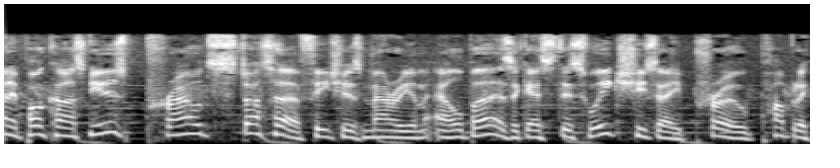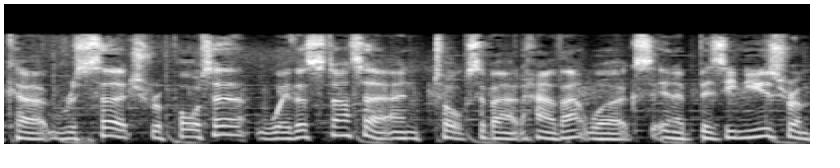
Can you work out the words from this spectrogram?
And in podcast news, Proud Stutter features Mariam Elba as a guest this week. She's a ProPublica research reporter with a stutter and talks about how that works in a busy newsroom.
